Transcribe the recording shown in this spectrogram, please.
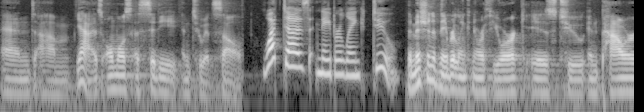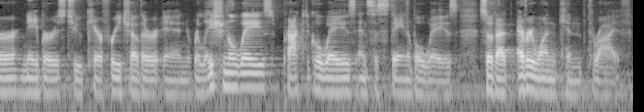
And um, yeah, it's almost a city into itself. What does NeighborLink do? The mission of NeighborLink North York is to empower neighbors to care for each other in relational ways, practical ways, and sustainable ways so that everyone can thrive.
